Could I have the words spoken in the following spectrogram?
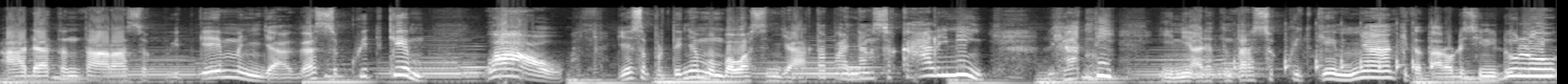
Ada tentara Squid Game menjaga Squid Game. Wow, dia sepertinya membawa senjata panjang sekali nih. Lihat nih, ini ada tentara Squid Game-nya. Kita taruh di sini dulu.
